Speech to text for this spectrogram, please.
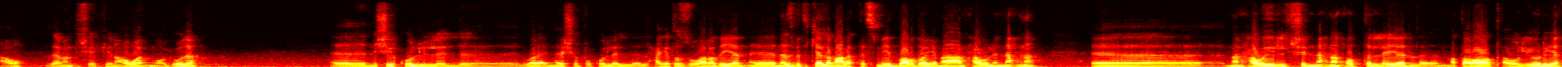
أهو زي ما أنتم شايفين اهو موجودة. آه، نشيل كل ال- الورق الناشف وكل ال- الحاجات الصغيرة دي آه، ناس بتتكلم على التسميد برضه يا جماعة. نحاول إن إحنا ما نحاولش إن إحنا نحط اللي هي النطرات أو اليوريا.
